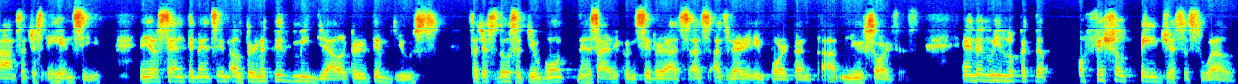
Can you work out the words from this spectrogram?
um, such as ANC, and you have sentiments in alternative media, alternative news, such as those that you won't necessarily consider as, as, as very important uh, news sources. And then we look at the official pages as well.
